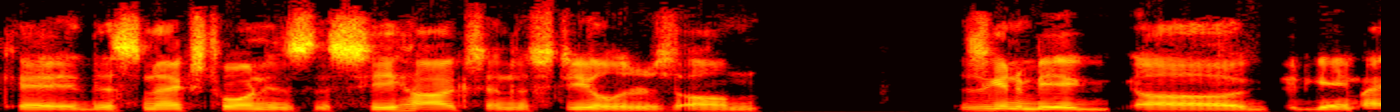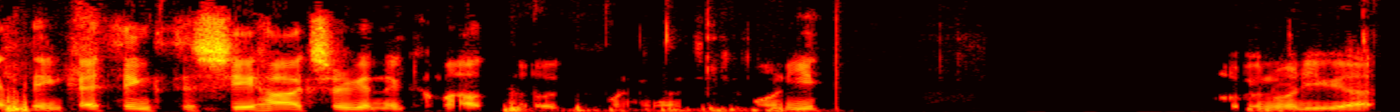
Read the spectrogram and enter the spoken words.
Okay, this next one is the Seahawks and the Steelers. Um, this is going to be a uh, good game, I think. I think the Seahawks are going to come out though 21 to 20. Logan, what do you got?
